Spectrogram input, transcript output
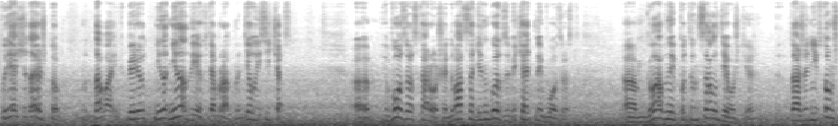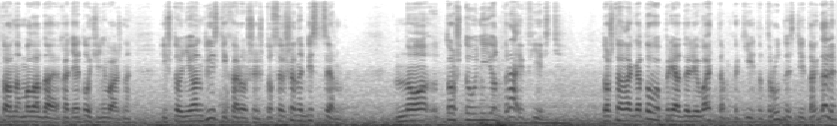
то я считаю, что давай вперед, не, не надо ехать обратно, делай сейчас. Э, возраст хороший, 21 год, замечательный возраст. Э, главный потенциал девушки, даже не в том, что она молодая, хотя это очень важно, и что у нее английский хороший, что совершенно бесценно. Но то, что у нее драйв есть, то, что она готова преодолевать там какие-то трудности и так далее.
